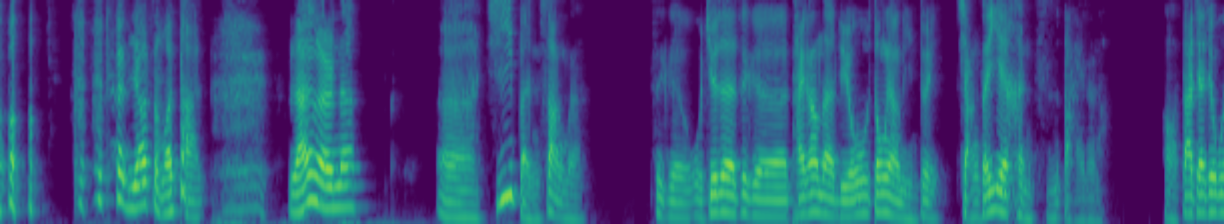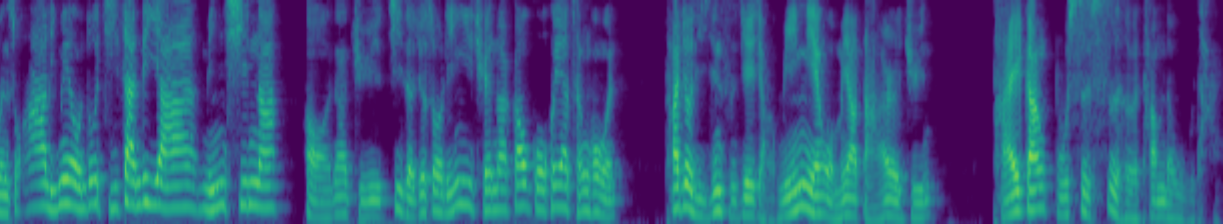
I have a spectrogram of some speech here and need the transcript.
那你要怎么谈？然而呢，呃，基本上呢，这个我觉得这个台钢的刘东阳领队讲的也很直白的啦。哦，大家就问说啊，里面有很多集战力啊，明星呐。哦，那举记者就说林奕泉啊、高国辉啊、陈宏文，他就已经直接讲，明年我们要打二军，台钢不是适合他们的舞台。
